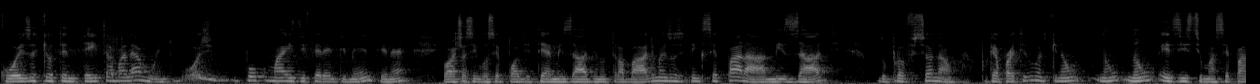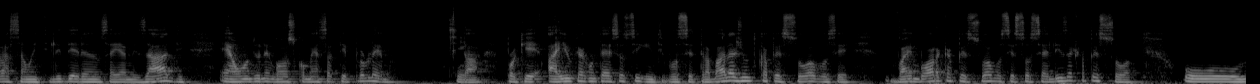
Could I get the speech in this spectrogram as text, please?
coisa que eu tentei trabalhar muito. Hoje, um pouco mais diferentemente, né? Eu acho assim, você pode ter amizade no trabalho, mas você tem que separar a amizade do profissional. Porque a partir do momento que não, não, não existe uma separação entre liderança e amizade, é onde o negócio começa a ter problema. Sim. Tá? Porque aí o que acontece é o seguinte: você trabalha junto com a pessoa, você vai embora com a pessoa, você socializa com a pessoa. O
